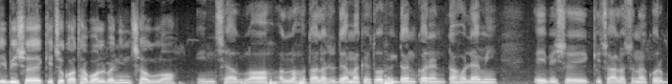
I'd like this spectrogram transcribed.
এই বিষয়ে কিছু কথা বলবেন ইনশাল্লাহ ইনশাআল্লাহ, আল্লাহ তাআলা যদি আমাকে তৌফিক দান করেন, তাহলে আমি এই বিষয়ে কিছু আলোচনা করব।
